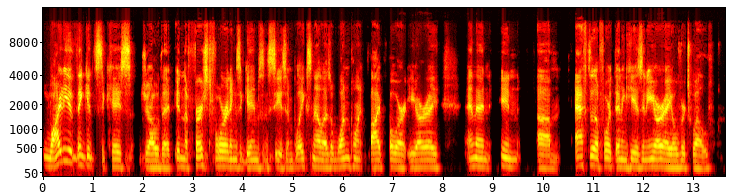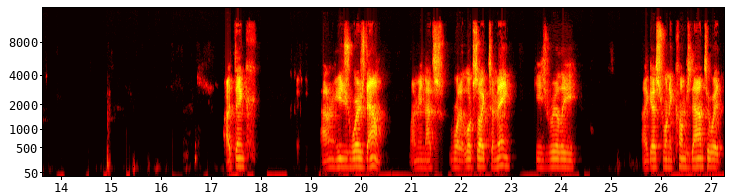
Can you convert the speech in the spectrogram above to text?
why do you think it's the case, Joe, that in the first four innings of games this season, Blake Snell has a 1.54 ERA, and then in um, after the fourth inning, he has an ERA over 12? I think I don't know, he just wears down. I mean, that's what it looks like to me. He's really I guess when it comes down to it,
